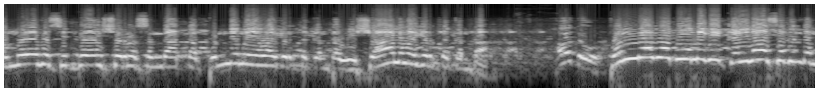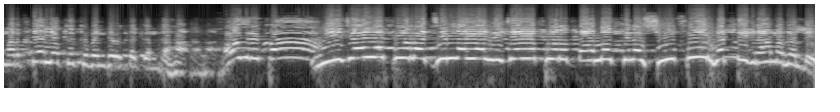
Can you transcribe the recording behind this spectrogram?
ಅಮೋಘ ಸಿದ್ದೇಶ್ವರನ ಸಂಗಾತ ಪುಣ್ಯಮಯವಾಗಿರ್ತಕ್ಕಂಥ ವಿಶಾಲವಾಗಿರ್ತಕ್ಕಂಥ ಹೌದು. ಪುಣ್ಯದ ಭೂಮಿಗೆ ಕೈಲಾಸದಿಂದ ಮರ್ತ್ಯ ಲೋಕಕ್ಕೆ ಬಂದಿರತಕ್ಕಂತಹ ಹೌದ್ರಿಪ್ಪ. ವಿಜಯಪುರ ಜಿಲ್ಲೆಯ ವಿಜಯಪುರ ತಾಲೂಕಿನ ಶಿವಪುರ್ ಹಟ್ಟಿ ಗ್ರಾಮದಲ್ಲಿ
